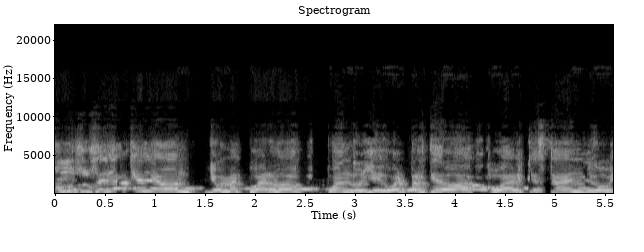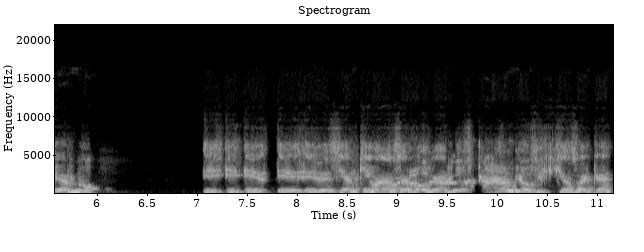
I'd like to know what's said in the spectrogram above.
como sucedió aquí en León, yo me acuerdo cuando llegó el partido actual que está en el gobierno y, y- y- y- y decían que iban a hacer los, los cambios y quién sabe qué.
